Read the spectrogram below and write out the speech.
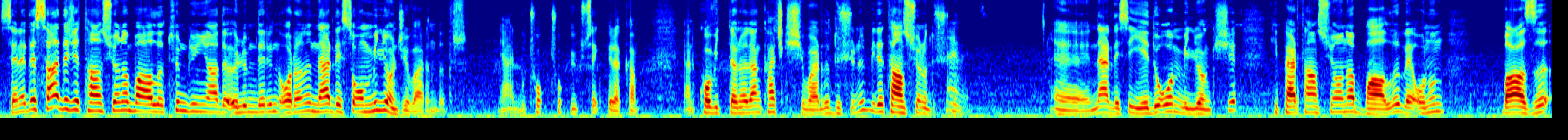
Senede sadece tansiyona bağlı tüm dünyada ölümlerin oranı neredeyse 10 milyon civarındadır. Yani bu çok çok yüksek bir rakam. Yani Covid'den ölen kaç kişi vardı düşünün. Bir de tansiyonu düşünün. Evet. Ee, neredeyse 7-10 milyon kişi hipertansiyona bağlı ve onun bazı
